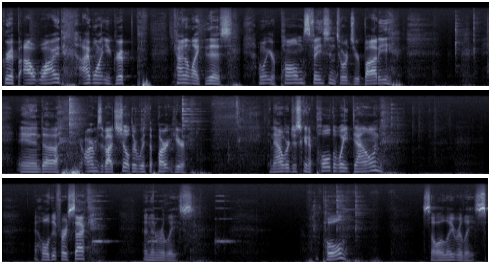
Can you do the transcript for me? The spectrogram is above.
grip out wide, I want you grip kind of like this. I want your palms facing towards your body and uh, your arms about shoulder width apart here. And now we're just gonna pull the weight down, hold it for a sec, and then release. Pull, slowly release.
